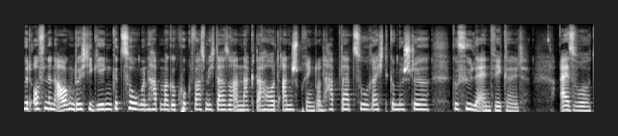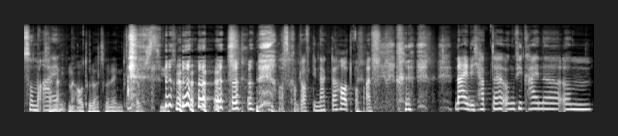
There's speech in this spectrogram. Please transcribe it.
mit offenen Augen durch die Gegend gezogen und habe mal geguckt, was mich da so an nackter Haut anspringt und habe dazu recht gemischte Gefühle entwickelt. Also zum einen. Zur nackten Haut oder zu dem oh, es kommt auf die nackte Haut drauf an. Nein, ich habe da irgendwie keine. Ähm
